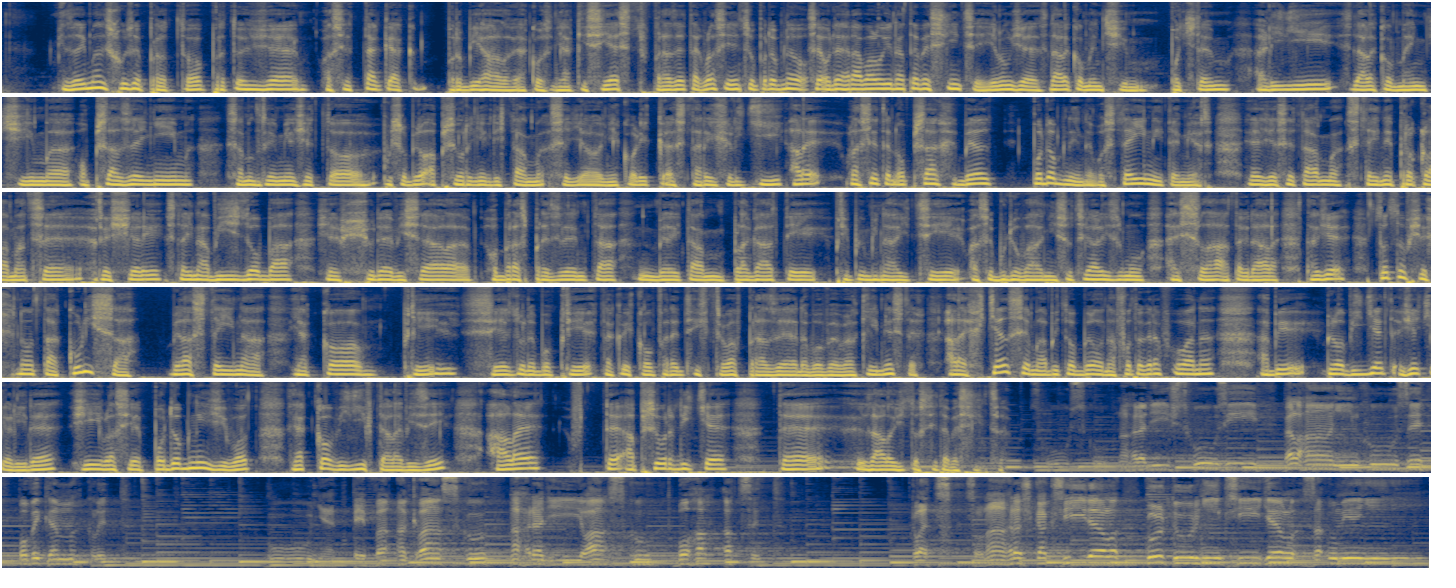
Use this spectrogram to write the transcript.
Mě zajímali schůze proto, protože vlastně tak, jak probíhal jako nějaký sjezd v Praze, tak vlastně něco podobného se odehrávalo i na té vesnici, jenomže s daleko menším počtem lidí, s daleko menším obsazením. Samozřejmě, že to působilo absurdně, když tam sedělo několik starých lidí, ale vlastně ten obsah byl podobný nebo stejný téměř, je, že se tam stejné proklamace řešily, stejná výzdoba, že všude vysel obraz prezidenta, byly tam plagáty připomínající vlastně budování socialismu, hesla a tak dále. Takže toto všechno, ta kulisa byla stejná jako při sjezdu nebo při takových konferencích třeba v Praze nebo ve velkých městech. Ale chtěl jsem, aby to bylo nafotografované, aby bylo vidět, že ti lidé žijí vlastně podobný život, jako vidí v televizi, ale v té absurditě té záležitosti té vesnice. Schůzku nahradíš schůzí, pelháním chůzy, povykem klid Vůně piva a kvásku nahradí lásku, boha a cit. Klec, co náhražka křídel, kulturní příděl za umění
